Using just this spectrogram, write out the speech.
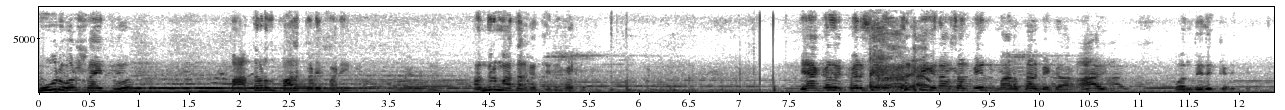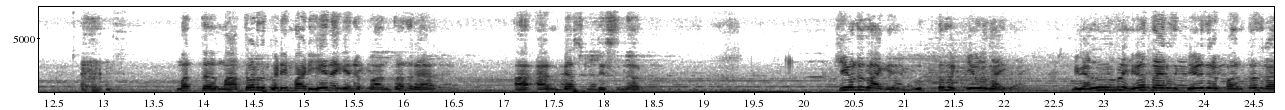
ಮೂರು ವರ್ಷ ಆಯ್ತು. ಮಾತಾಡೋದು ಭಾಳ ಕಡಿಮೆ ಅಂದ್ರೆ ಮಾತಾಡ್ಕತ್ತೀನಿ ಯಾಕಂದ್ರೆ ಕರೆಸಿ ನಾವು ಸ್ವಲ್ಪ ಏನು ಮಾಡ್ತಾ ಆ ಒಂದು ಇದಕ್ಕೆ. ಮತ್ತು ಮಾತಾಡೋದು ಕಡಿಮೆ ಮಾಡಿ ಏನಾಗೇನಪ್ಪ ಅಂತಂದ್ರೆ ಐ ಆಮ್ ಬೆಸ್ಟ್ ಲಿಸ್ನರ್ ಕೇಳುಗಾಗಿದೆ ಉತ್ತಮ ಕೇಳುದಾಗಿದೆ ನೀವೆಲ್ಲರೂ ಹೇಳ್ತಾ ಇರೋದು ಕೇಳಿದ್ರಪ್ಪ ಅಂತಂದ್ರೆ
